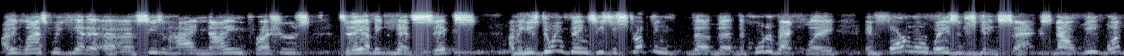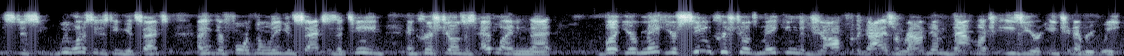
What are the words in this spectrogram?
I think last week he had a, a season high nine pressures. Today I think he had six. I mean, he's doing things. He's disrupting the, the the quarterback play in far more ways than just getting sacks. Now we want to see we want to see this team get sacks. I think they're fourth in the league in sacks as a team, and Chris Jones is headlining that. but you're ma- you're seeing Chris Jones making the job for the guys around him that much easier each and every week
